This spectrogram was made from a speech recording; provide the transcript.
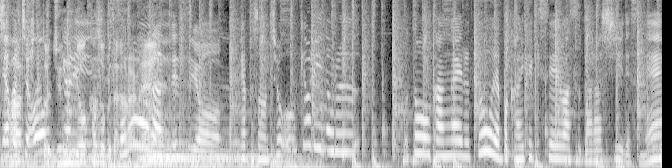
やっぱ長距離巡業家族だからね。そうなんですよ。やっぱその長距離乗ることを考えるとやっぱ快適性は素晴らしいですね、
